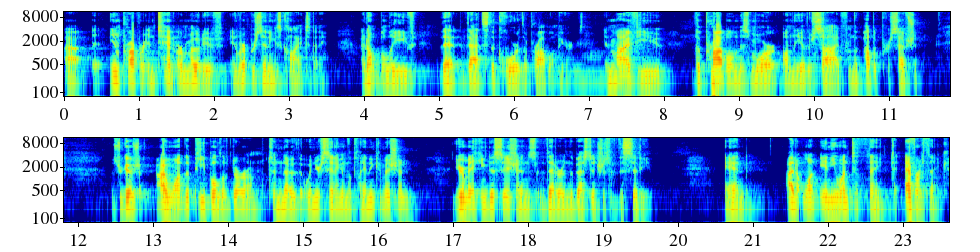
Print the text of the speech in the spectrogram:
uh, improper intent or motive in representing his client today. I don't believe that that's the core of the problem here. In my view, the problem is more on the other side, from the public perception. Mr. Ghosh, I want the people of Durham to know that when you're sitting in the Planning Commission, you're making decisions that are in the best interest of the city. And I don't want anyone to think, to ever think,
